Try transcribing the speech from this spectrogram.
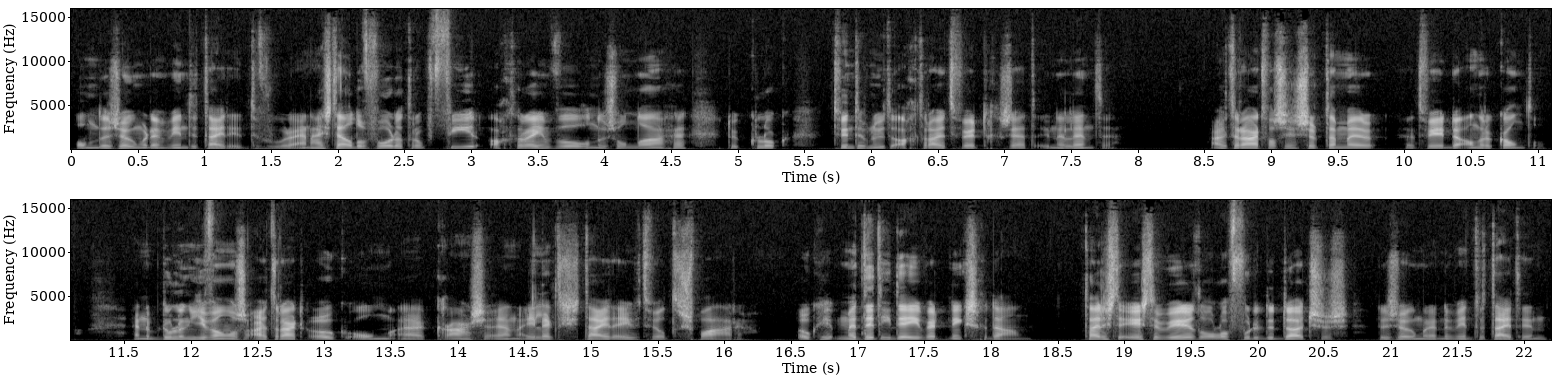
om de zomer- en wintertijd in te voeren. En hij stelde voor dat er op vier achtereenvolgende zondagen de klok 20 minuten achteruit werd gezet in de lente. Uiteraard was in september het weer de andere kant op. En de bedoeling hiervan was uiteraard ook om uh, kaarsen en elektriciteit eventueel te sparen. Ook met dit idee werd niks gedaan. Tijdens de Eerste Wereldoorlog voerden de Duitsers de zomer- en de wintertijd in.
